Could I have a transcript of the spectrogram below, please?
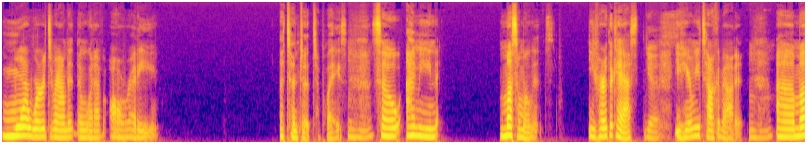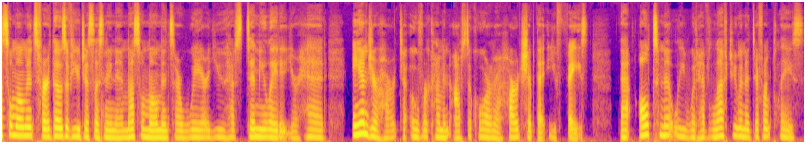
more words around it than what I've already attempted to place. Mm-hmm. So, I mean, muscle moments. You've heard the cast, Yes. you hear me talk about it. Mm-hmm. Uh, muscle moments, for those of you just listening in, muscle moments are where you have stimulated your head and your heart to overcome an obstacle or a hardship that you faced that ultimately would have left you in a different place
